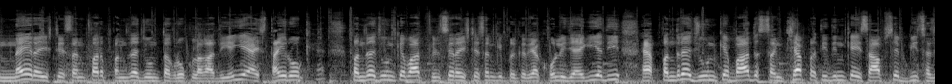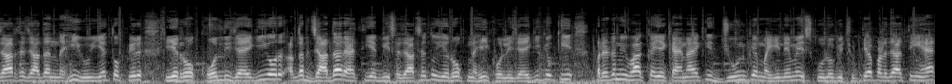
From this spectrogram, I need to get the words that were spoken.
नए रजिस्ट्रेशन पर पंद्रह जून तक रोक लगा दी है। ये अस्थायी रोक है। पंद्रह जून के बाद फिर से रजिस्ट्रेशन की प्रक्रिया खोली जाएगी। यदि पंद्रह जून के बाद संख्या प्रतिदिन के हिसाब से बीस हज़ार से ज़्यादा नहीं हुई है तो फिर ये रोक खोल दी जाएगी। और अगर ज़्यादा रहती है बीस हज़ार से तो ये रोक नहीं खोली जाएगी, क्योंकि पर्यटन विभाग का ये कहना है कि जून के महीने में स्कूलों की छुट्टियाँ पड़ जाती हैं।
